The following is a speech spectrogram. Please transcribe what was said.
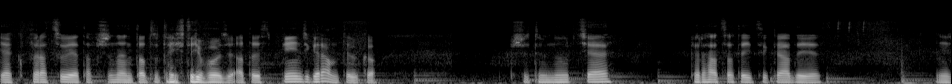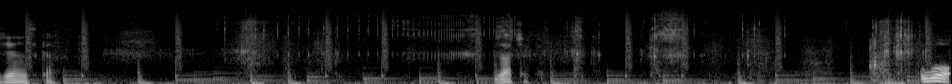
Jak pracuje ta przynęta tutaj w tej wodzie, a to jest 5 gram tylko. Przy tym nurcie praca tej cykady jest nieziemska. Zaczek. Ło!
